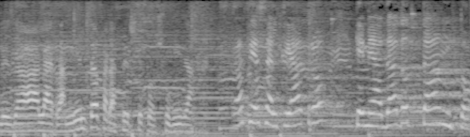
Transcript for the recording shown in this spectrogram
Les da la herramienta para hacerse con su vida. Gracias al teatro que me ha dado tanto.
